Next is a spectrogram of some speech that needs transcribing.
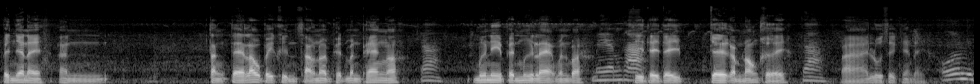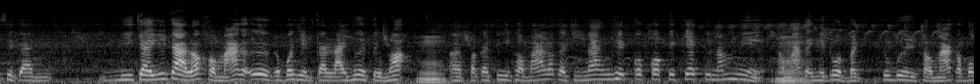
เป็นยังไงอันตั้งแต่เราไปขึ้นสาวน้อยเพชรมันแพงเนาะจ้ามือนี้เป็นมือแรกแมันบ่แมนค่ะที่ได้ได้เจอกับน้องเขยจ้าป้ารู้สึกยังไงโอ้ยรู้สึกอัน ดีใจอยู่จ้าแล้วเขามาก็เออก็บ่เห็นกันหลายมื้อเติมเนาะอืม เอ่อปกติเขามาแล้วก็สินั่งเฮ็ดก็ก็แก๊กๆอยู่น้ำนี่เขามาก็เฮ็ดรวดบัดซุเบยเขามาก็บ่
